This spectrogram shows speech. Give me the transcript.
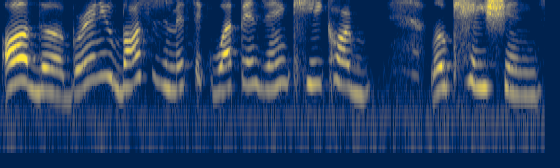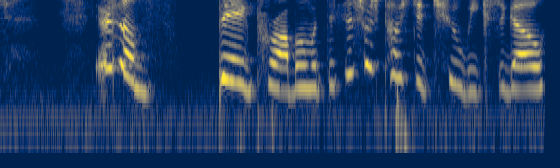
all the brand new bosses mythic weapons and keycard locations. There's a big problem with this. This was posted two weeks ago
